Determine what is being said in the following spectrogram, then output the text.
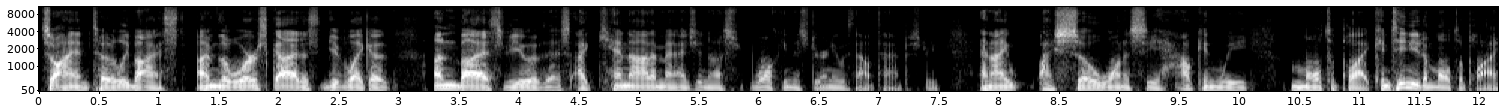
So I am totally biased. I'm the worst guy to give like a unbiased view of this. I cannot imagine us walking this journey without tapestry. And I, I so want to see how can we multiply, continue to multiply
